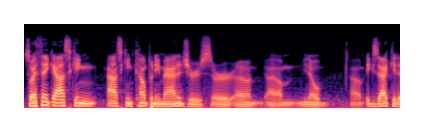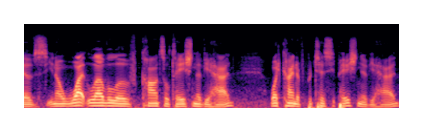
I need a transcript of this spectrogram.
So I think asking asking company managers or um, um, you know uh, executives, you know, what level of consultation have you had? what kind of participation have you had?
